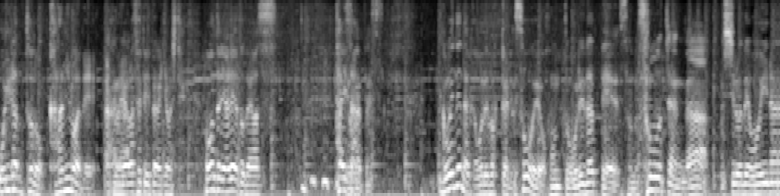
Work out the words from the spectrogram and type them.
花魁との絡みまであのはい。やらせていただきまして。本当にありがとうございます。タイよさんごめんねなんか俺ばっかりで。そうよ本当俺だってそのそうちゃんが後ろで花魁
